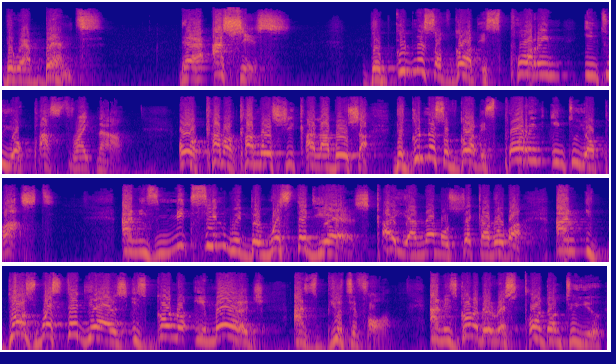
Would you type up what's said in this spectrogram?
they were burnt. There are ashes. The goodness of God is pouring into your past right now. Oh, come on, come on, shikalabosha. The goodness of God is pouring into your past and is mixing with the wasted years. And it, those wasted years is going to emerge as beautiful and it's going to be restored unto you.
